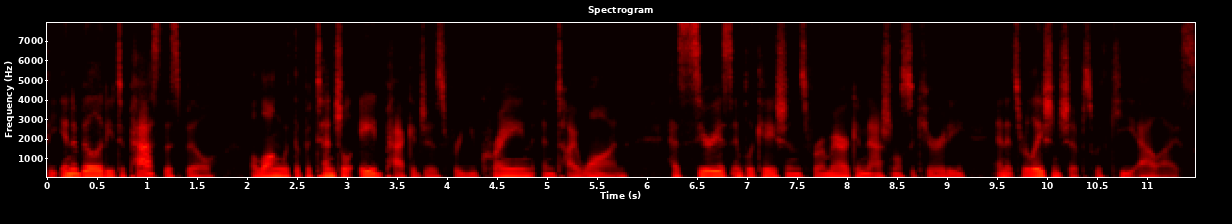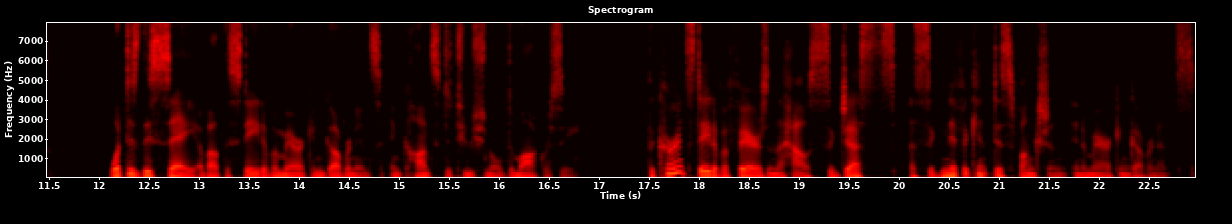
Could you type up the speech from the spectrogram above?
The inability to pass this bill along with the potential aid packages for Ukraine and Taiwan, has serious implications for American national security and its relationships with key allies. What does this say about the state of American governance and constitutional democracy? The current state of affairs in the House suggests a significant dysfunction in American governance.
